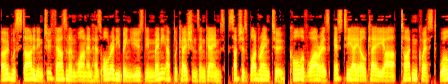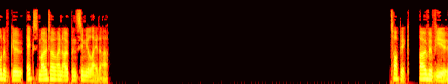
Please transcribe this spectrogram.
ODE was started in 2001 and has already been used in many applications and games, such as BloodRayne 2, Call of Juarez, STALKER, Titan Quest, World of Goo, X-Moto and Open Simulator. Topic. Overview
